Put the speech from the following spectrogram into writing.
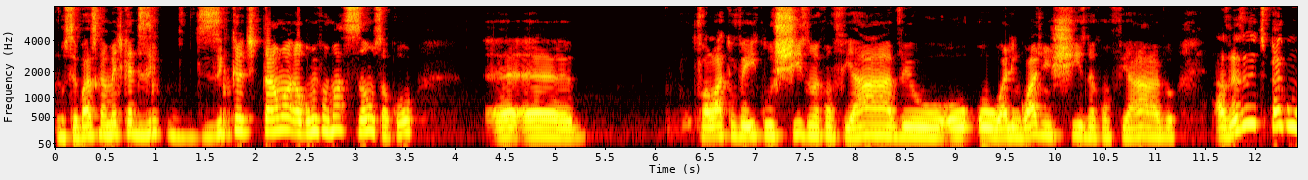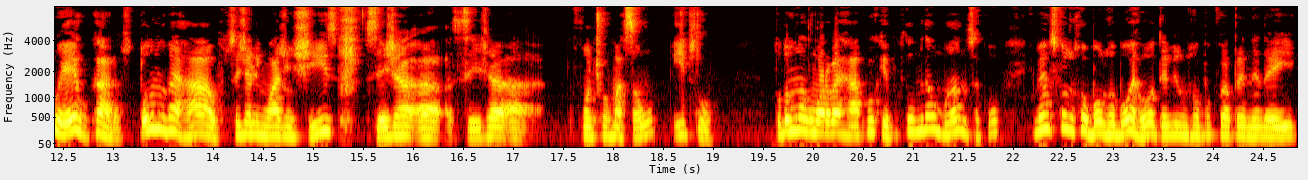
Você basicamente quer desacreditar uma, alguma informação, sacou? É, é, falar que o veículo X não é confiável, ou, ou a linguagem X não é confiável, às vezes a gente pega um erro, cara. Todo mundo vai errar, seja a linguagem X, seja a, seja a fonte de informação Y. Todo mundo alguma hora vai errar. Por quê? Porque todo mundo é humano, sacou? Mesmo se fosse um robô, o robô errou. Teve um robô que foi aprendendo aí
